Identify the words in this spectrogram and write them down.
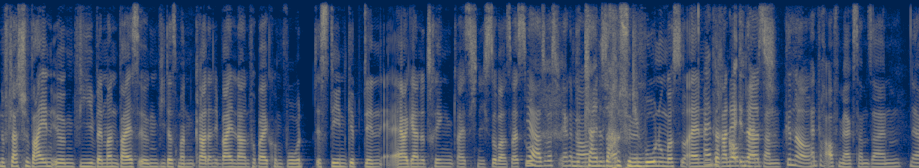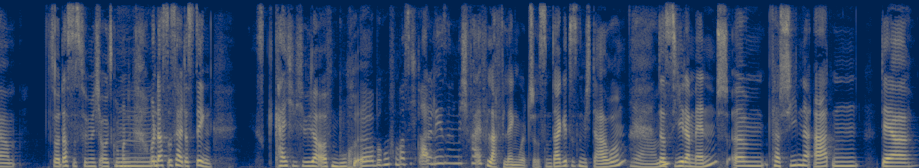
eine Flasche Wein irgendwie, wenn man weiß irgendwie, dass man gerade an dem Weinladen vorbeikommt, wo es den gibt, den er gerne trinkt, weiß ich nicht, sowas, weißt du? Ja, sowas, ja genau. Eine kleine Sache für die. Wohnung, was so einen Einfach daran erinnert. aufmerksam. Genau. Einfach aufmerksam sein. Ja. So, das ist für mich Oldschool. Mhm. Und das ist halt das Ding. Jetzt kann ich mich wieder auf ein Buch äh, berufen, was ich gerade lese, nämlich Five Love Languages. Und da geht es nämlich darum, Ja. dass jeder Mensch ähm, verschiedene Arten der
